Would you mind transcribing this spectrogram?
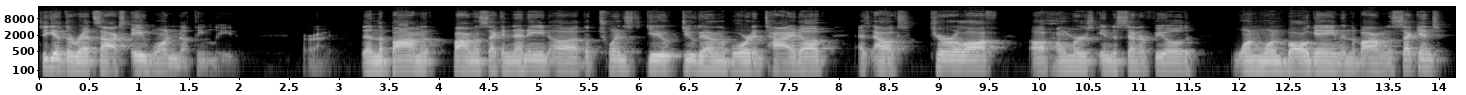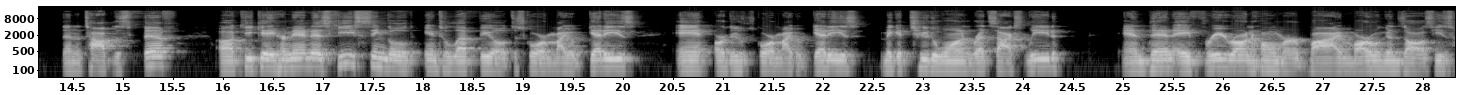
to give the Red Sox a one nothing lead. All right. Then the bottom bottom of the second inning, uh, the Twins do, do get on the board and tie it up as Alex Kirilloff uh, homers in the center field. One one ball game in the bottom of the second. Then the top of the fifth, uh, Kike Hernandez, he singled into left field to score Michael Gettys and or to score Michael Gettys, make it two to one Red Sox lead. And then a free run homer by Marwin Gonzalez. He's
